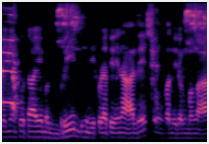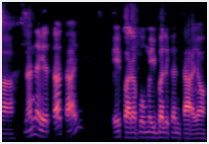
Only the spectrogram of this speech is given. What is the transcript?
ganyan po tayo mag-breed. Hindi po natin inaalis yung kanilang mga nanay at tatay. Okay, para po may balikan tayo.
